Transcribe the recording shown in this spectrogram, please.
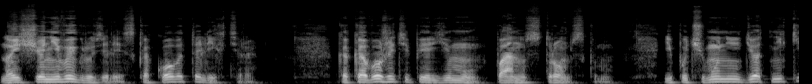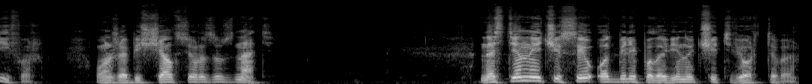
но еще не выгрузили с какого-то лихтера. Каково же теперь ему, пану Стромскому? И почему не идет Никифор? Он же обещал все разузнать. Настенные часы отбили половину четвертого,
